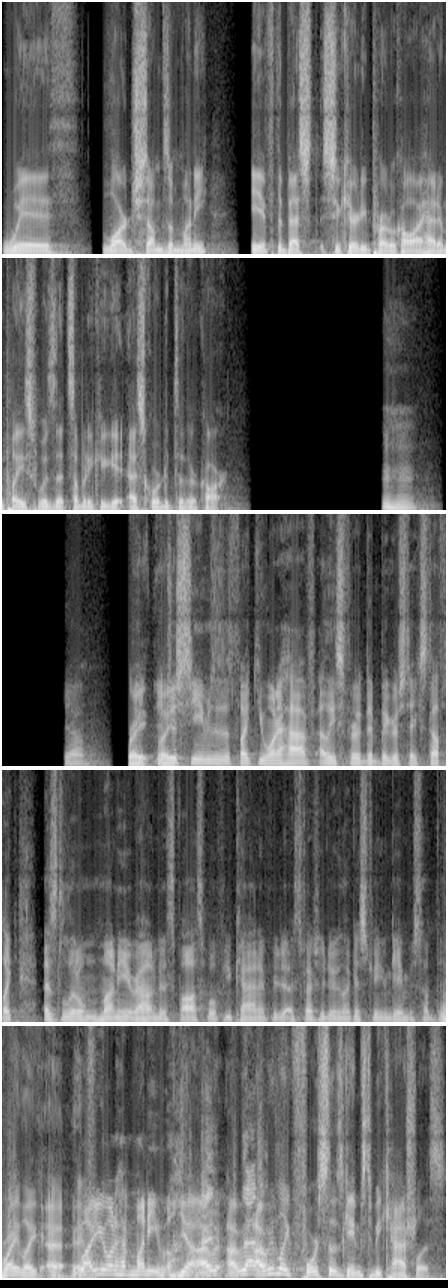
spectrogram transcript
with large sums of money if the best security protocol I had in place was that somebody could get escorted to their car. Mm-hmm. Yeah. Right? It just seems as if like you want to have at least for the bigger stake stuff like as little money around as possible if you can if you're especially doing like a stream game or something. right, like uh, Why if- do you want to have money? yeah, I And would, I would, I would like force those games to be cashless.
